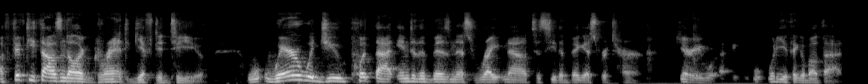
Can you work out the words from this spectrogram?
a fifty thousand dollar grant gifted to you, where would you put that into the business right now to see the biggest return? Gary, what do you think about that?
